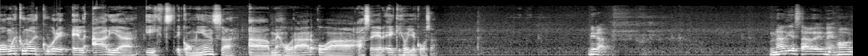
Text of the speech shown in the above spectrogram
¿Cómo es que uno descubre el área y comienza a mejorar o a hacer X o Y cosas? Mira, nadie sabe mejor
